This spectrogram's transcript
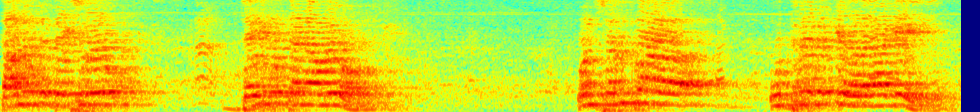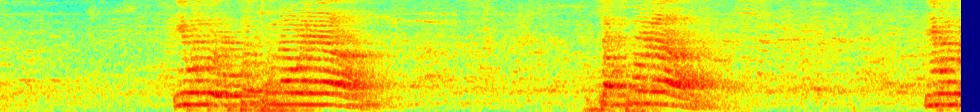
ತಾಲೂಕು ಅಧ್ಯಕ್ಷರು ಜೈಮುತ್ತಣ್ಣ ಅವರು ಒಂದು ಸ್ವಲ್ಪ ಉದ್ವೇಗಕ್ಕೆ ಒಳಗಾಗಿ ಈ ಒಂದು ಉಪ ಚುನಾವಣೆಯ ಸಂಪೂರ್ಣ ಈ ಒಂದು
